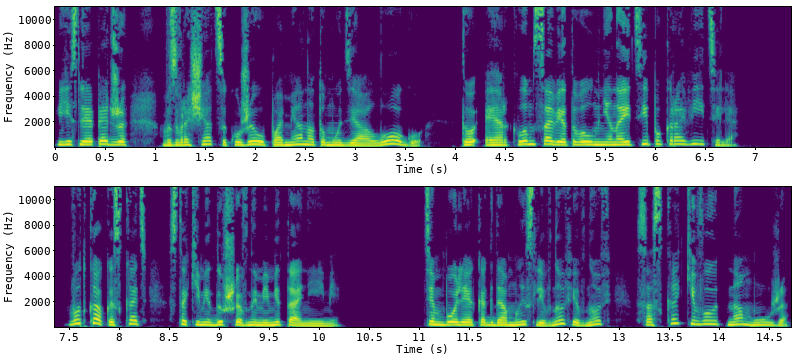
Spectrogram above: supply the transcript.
Если опять же возвращаться к уже упомянутому диалогу, то Эрклом советовал мне найти покровителя. Вот как искать с такими душевными метаниями? Тем более, когда мысли вновь и вновь соскакивают на мужа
